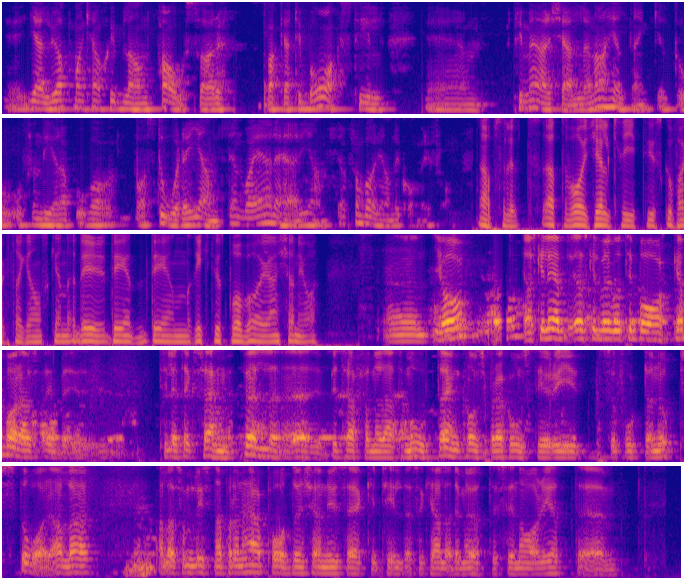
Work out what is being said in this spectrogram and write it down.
Eh, gäller ju att man kanske ibland pausar, backar tillbaks till eh, primärkällorna helt enkelt och, och fundera på vad, vad står det egentligen? Vad är det här egentligen från början det kommer ifrån? Absolut, att vara källkritisk och faktagranskande, det, det, det är en riktigt bra början känner jag. Uh, ja, jag skulle, jag skulle vilja gå tillbaka bara eh, till ett exempel uh, beträffande att mota en konspirationsteori så fort den uppstår. Alla, alla som lyssnar på den här podden känner ju säkert till det så kallade mötesscenariet.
